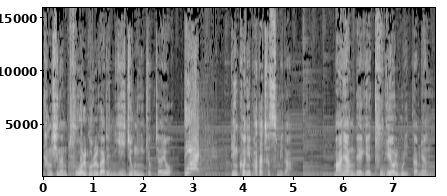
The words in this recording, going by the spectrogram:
당신은 두 얼굴을 가진 이중인격자요. 링컨이 받아쳤습니다. 만약 내게 두 개의 얼굴이 있다면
